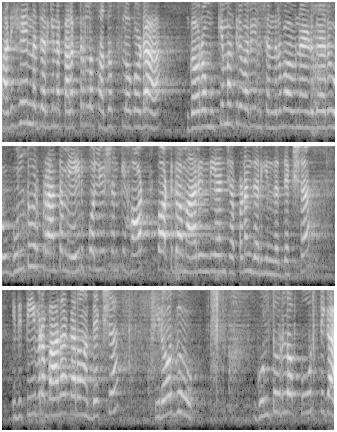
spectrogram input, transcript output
పదిహేనున జరిగిన కలెక్టర్ల సదస్సులో కూడా గౌరవ ముఖ్యమంత్రి వర్యులు చంద్రబాబు నాయుడు గారు గుంటూరు ప్రాంతం ఎయిర్ పొల్యూషన్కి హాట్ స్పాట్గా మారింది అని చెప్పడం జరిగింది అధ్యక్ష. ఇది తీవ్ర బాధాకరం అధ్యక్ష. ఈరోజు గుంటూరులో పూర్తిగా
